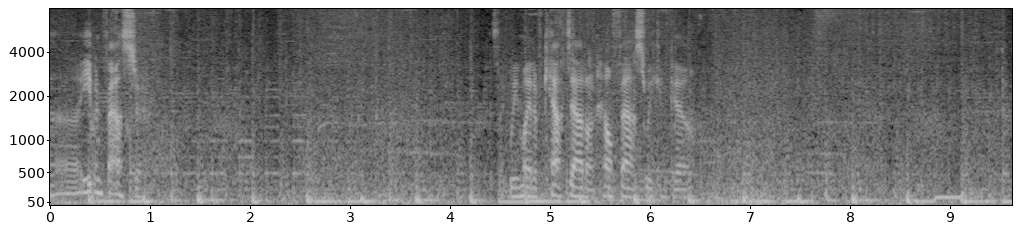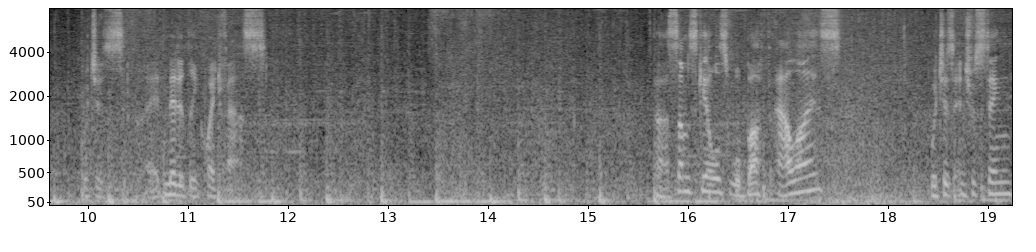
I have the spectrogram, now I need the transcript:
Uh, even faster. It's like we might have capped out on how fast we can go. Which is, admittedly, quite fast. Uh, some skills will buff allies, which is interesting.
